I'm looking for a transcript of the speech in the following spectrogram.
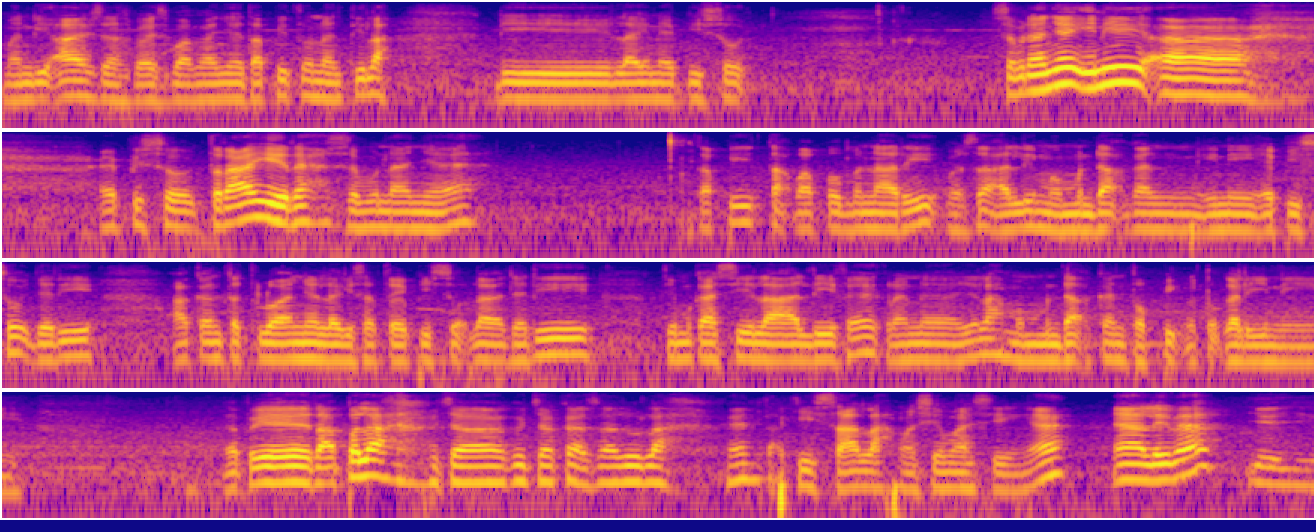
mandi ais dan sebagainya. Tapi tu nantilah di lain episod. Sebenarnya ini uh, episod terakhir eh sebenarnya eh. tapi tak apa-apa menarik pasal Ali memendakkan ini episod jadi akan terkeluarnya lagi satu episod lah. Jadi terima kasihlah Alif eh kerana yalah memendakkan topik untuk kali ini. Tapi tak apalah macam aku cakap selalulah eh tak kisahlah masing-masing eh. Eh Alif eh? Ya, ya.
